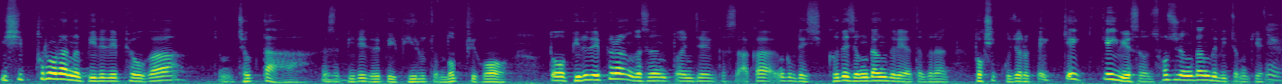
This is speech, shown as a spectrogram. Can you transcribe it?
이 10%라는 비례대표가 좀 적다. 그래서 비례대표 비율을 좀 높이고 또 비례대표라는 것은 또 이제 그 아까 언급됐듯이 거대 정당들의 어떤 그런 독식 구조를 빼, 깨, 깨기 위해서 소수 정당들이 좀 이렇게 예.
